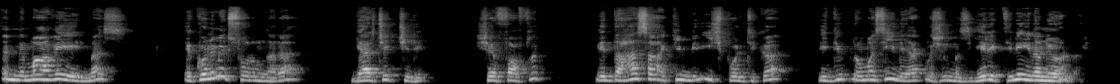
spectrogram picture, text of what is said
hem de Mahve Eğilmez ekonomik sorunlara gerçekçilik, şeffaflık ve daha sakin bir iç politika ve diplomasiyle yaklaşılması gerektiğine inanıyorlar.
